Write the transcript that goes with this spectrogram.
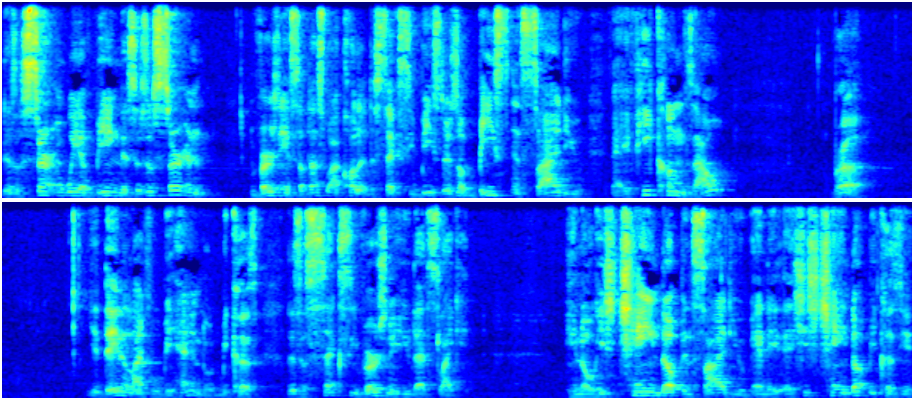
There's a certain way of being this. There's a certain version of yourself. That's why I call it the sexy beast. There's a beast inside you that if he comes out, bruh, your dating life will be handled because there's a sexy version of you that's like, you know, he's chained up inside you, and, he's chained up because you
